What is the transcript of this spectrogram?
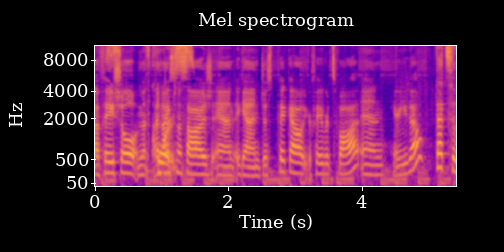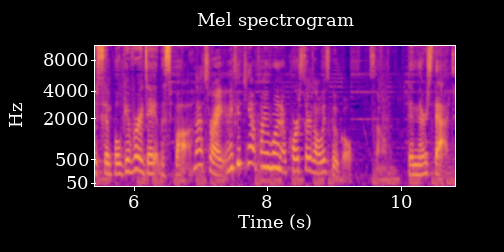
a facial, a, a nice massage, and again, just pick out your favorite spa, and here you go. That's so simple. Give her a day at the spa. That's right. And if you can't find one, of course, there's always Google. So. Then there's that.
